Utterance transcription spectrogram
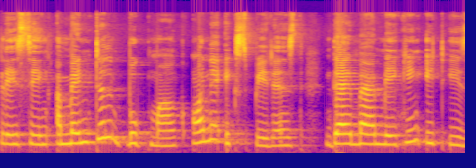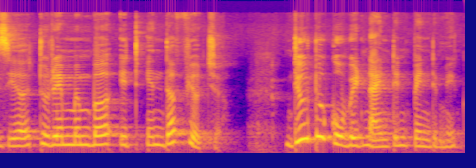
placing a mental bookmark on an experience, thereby making it easier to remember it in the future. Due to COVID-19 pandemic,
